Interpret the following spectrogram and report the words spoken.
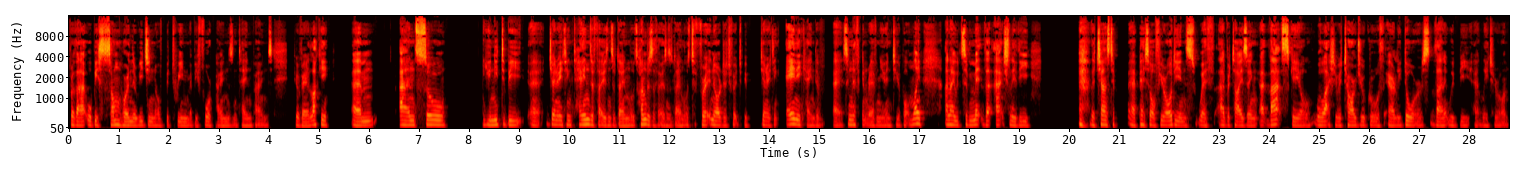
for that will be somewhere in the region of between maybe four pounds and ten pounds if you're very lucky. Um, and so you need to be uh, generating tens of thousands of downloads, hundreds of thousands of downloads to, for in order for it to be generating any kind of uh, significant revenue into your bottom line. And I would submit that actually the the chance to uh, piss off your audience with advertising at that scale will actually retard your growth early doors than it would be uh, later on.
